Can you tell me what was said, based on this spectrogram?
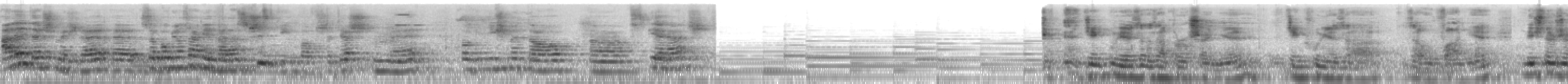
Ale też myślę e, zobowiązanie dla nas wszystkich, bo przecież my powinniśmy to e, wspierać Dziękuję za zaproszenie, dziękuję za zaufanie. Myślę, że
